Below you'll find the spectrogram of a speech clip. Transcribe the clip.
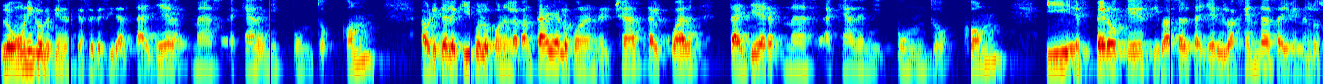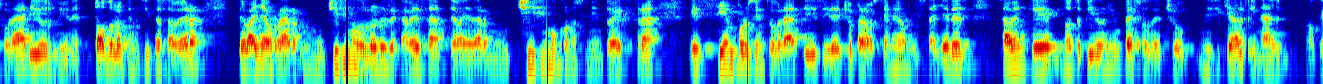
Lo único que tienes que hacer es ir a tallermassacademy.com. Ahorita el equipo lo pone en la pantalla, lo pone en el chat, tal cual, tallermassacademy.com y espero que si vas al taller y lo agendas, ahí vienen los horarios, viene todo lo que necesitas saber, te vaya a ahorrar muchísimos dolores de cabeza, te vaya a dar muchísimo conocimiento extra, es 100% gratis y de hecho para los que han ido a mis talleres saben que no te pido ni un peso, de hecho ni siquiera al final, ¿ok?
